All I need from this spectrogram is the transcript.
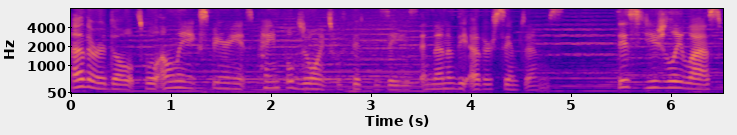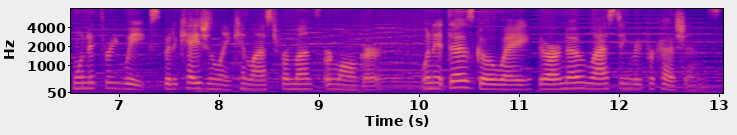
Other adults will only experience painful joints with fifth disease and none of the other symptoms. This usually lasts one to three weeks, but occasionally can last for months or longer. When it does go away, there are no lasting repercussions.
